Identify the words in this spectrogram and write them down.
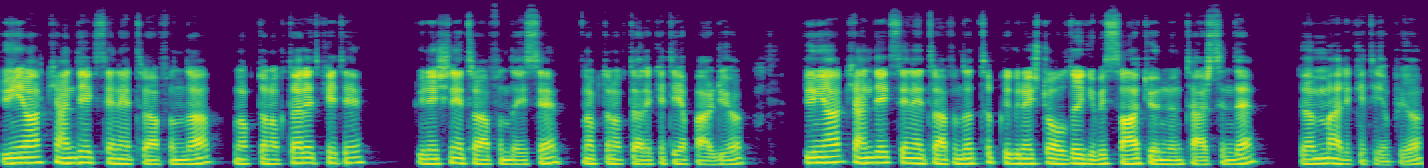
Dünya kendi ekseni etrafında nokta nokta hareketi, güneşin etrafında ise nokta nokta hareketi yapar diyor. Dünya kendi ekseni etrafında tıpkı güneşte olduğu gibi saat yönünün tersinde dönme hareketi yapıyor.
